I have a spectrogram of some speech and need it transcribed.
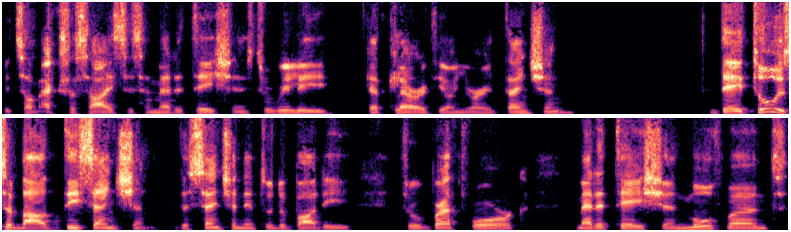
with some exercises and meditations to really get clarity on your intention. Day two is about descension, descension into the body through breath work, meditation, movement.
